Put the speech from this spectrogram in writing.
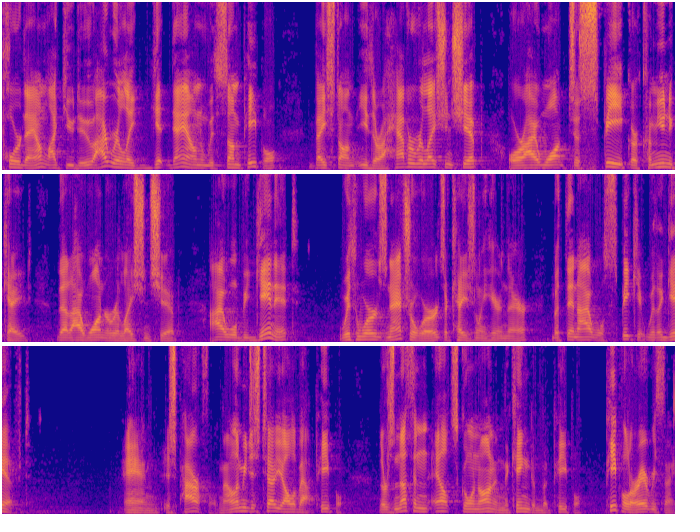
pour down like you do. I really get down with some people based on either I have a relationship or I want to speak or communicate that I want a relationship, I will begin it with words, natural words, occasionally here and there, but then I will speak it with a gift. And it's powerful. Now, let me just tell you all about people. There's nothing else going on in the kingdom but people. People are everything.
